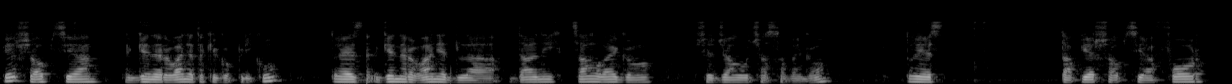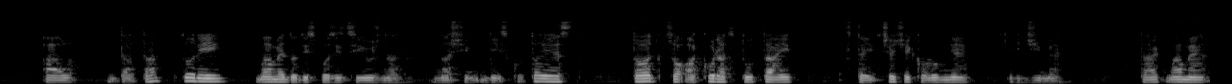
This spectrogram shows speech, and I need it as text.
Pierwsza opcja generowania takiego pliku. To jest generowanie dla danych całego przedziału czasowego. To jest ta pierwsza opcja for all data, który mamy do dyspozycji już na naszym dysku. To jest to, co akurat tutaj w tej trzeciej kolumnie widzimy. Tak, mamy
